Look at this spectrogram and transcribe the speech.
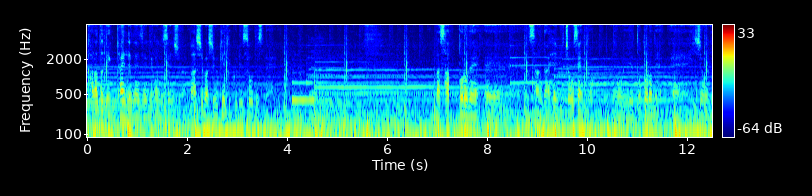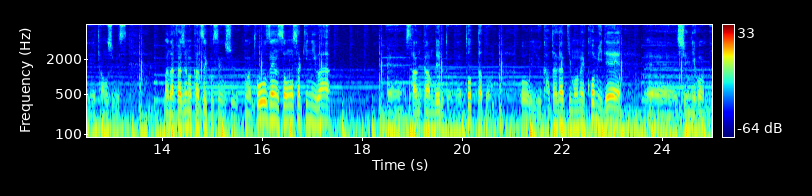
体でっかいんでね全日本の選手はバシバシ受けてくれそうですね、うんまあ、札幌で、えー、三冠ヘビー挑戦というところで、えー、非常にね楽しみです、まあ、中島克彦選手、まあ、当然その先には、えー、三冠ベルトをね取ったという肩書きもね込みで、えー、新日本に、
